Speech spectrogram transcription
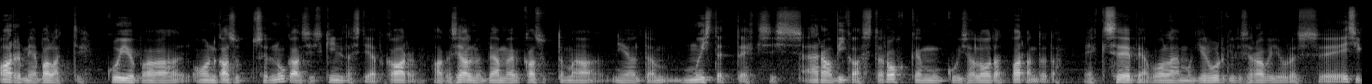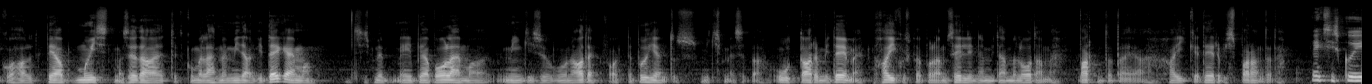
arm jääb alati kui juba on kasutusel nuga, siis kindlasti jääb ka arm, aga seal me peame kasutama nii-öelda mõistet, ehk siis ära vigasta rohkem, kui sa loodad parandada. ehk see peab olema kirurgilise ravi juures esikohal, peab mõistma seda, et, et kui me lähme midagi tegema, siis me, meil peab olema mingisugune adekvaatne põhjendus, miks me seda uut armi teeme. haigus peab olema selline, mida me loodame parandada ja haige tervist parandada ehk siis, kui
